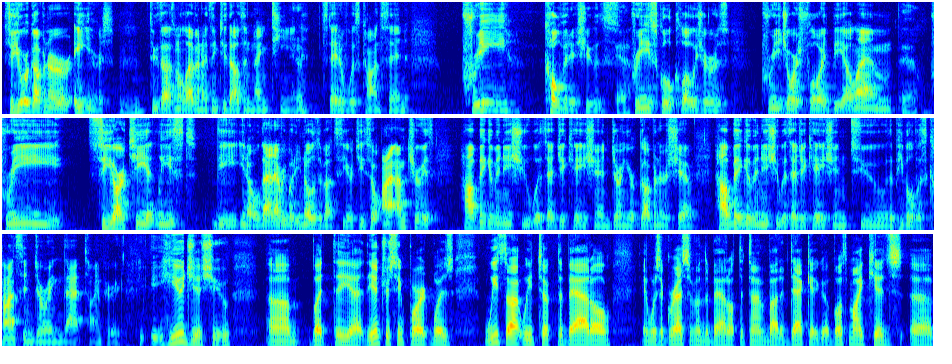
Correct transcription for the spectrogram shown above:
So you were governor eight years, mm-hmm. 2011, I think 2019, yep. state of Wisconsin, pre COVID issues, yeah. pre school closures, pre George Floyd BLM, yeah. pre CRT at least the you know that everybody knows about CRT. So I, I'm curious, how big of an issue was education during your governorship? How big of an issue was education to the people of Wisconsin during that time period? Huge issue. Um, but the, uh, the interesting part was we thought we took the battle and was aggressive in the battle at the time about a decade ago. Both my kids, uh,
